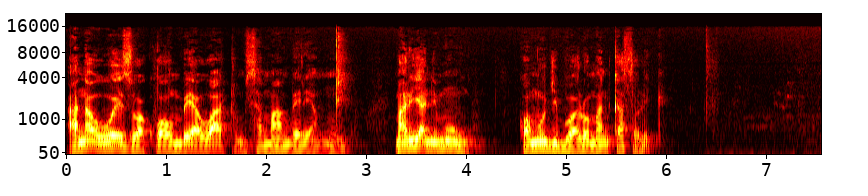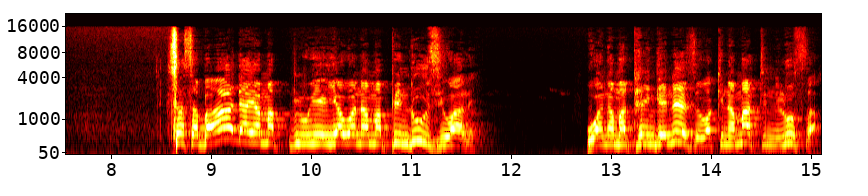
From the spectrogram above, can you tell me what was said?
anao uwezo wa kuwaombea watu msamaha mbele ya Mungu. Maria ni Mungu kwa mujibu wa Roman Catholic. Sasa baada ya, map, ya wana mapinduzi wale wana matengenezo wakina Martin Luther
